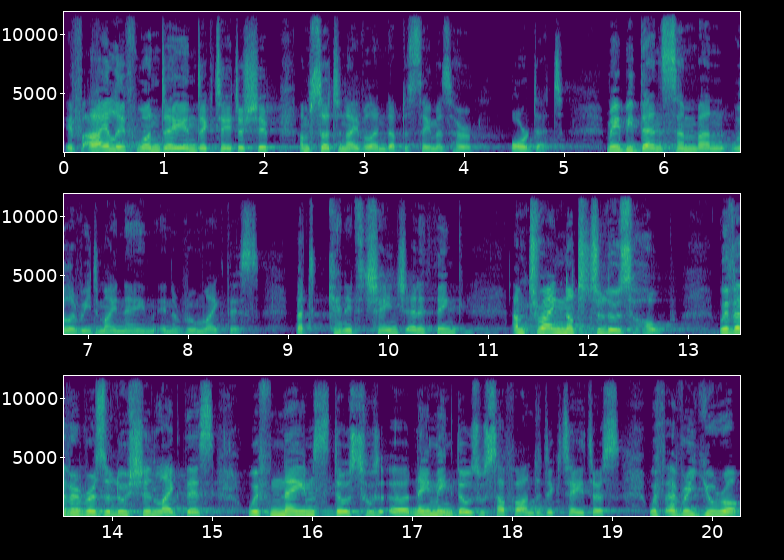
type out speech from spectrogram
If I live one day in dictatorship, I'm certain I will end up the same as her or dead. Maybe then someone will read my name in a room like this. But can it change anything? I'm trying not to lose hope. With every resolution like this, with names those who, uh, naming those who suffer under dictators, with every euro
